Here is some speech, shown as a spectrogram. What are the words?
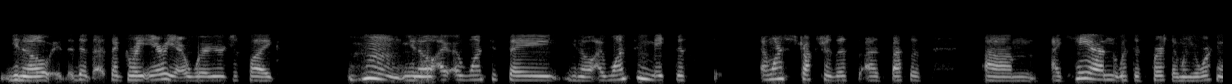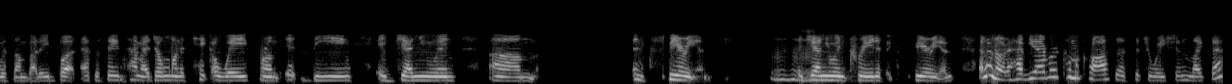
you know that that gray area where you're just like hmm, you know, I, I want to say, you know, I want to make this, I want to structure this as best as um, I can with this person when you're working with somebody, but at the same time, I don't want to take away from it being a genuine um, an experience, mm-hmm. a genuine creative experience. I don't know. Have you ever come across a situation like that?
